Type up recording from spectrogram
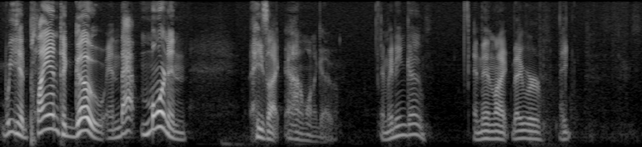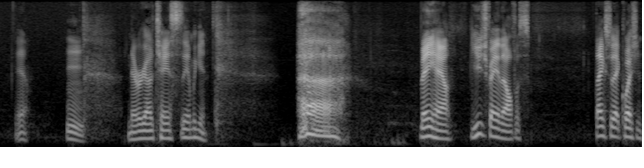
we had planned to go, and that morning, he's like, I don't want to go, and we didn't go. And then like they were, he, yeah, never got a chance to see him again. but anyhow, huge fan of The Office. Thanks for that question.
